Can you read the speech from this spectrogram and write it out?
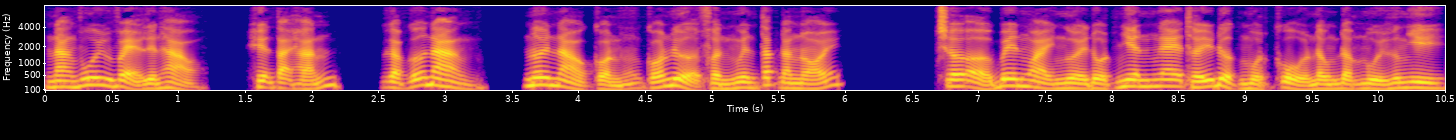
nàng vui vẻ liền hảo, hiện tại hắn, gặp gỡ nàng, nơi nào còn có nửa phần nguyên tắc đang nói. Chờ ở bên ngoài người đột nhiên nghe thấy được một cổ nồng đậm mùi hương nhi,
